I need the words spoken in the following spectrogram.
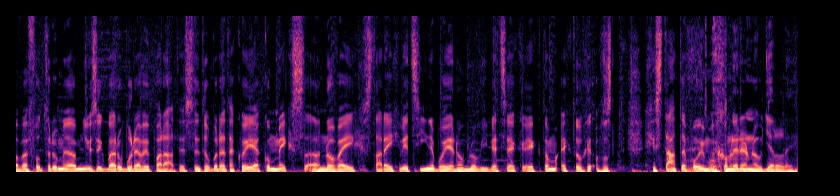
eh, ve Futurum eh, Music Baru bude vypadat? Jestli to bude takový jako mix eh, nových, starých věcí, nebo jenom nový věci, jak, jak, tom, jak to chy- chystáte pojmout? bychom lidem neudělali.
